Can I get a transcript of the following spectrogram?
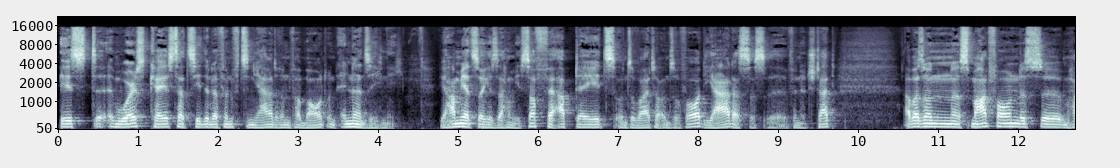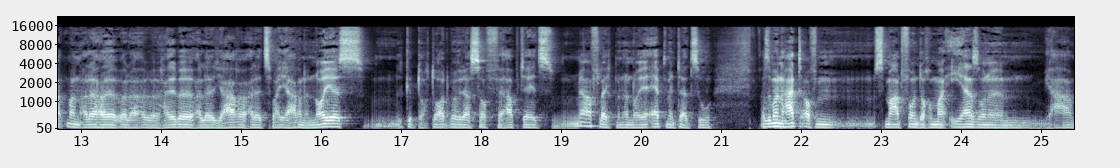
ist äh, im Worst Case da 10 oder 15 Jahre drin verbaut und ändert sich nicht. Wir haben jetzt solche Sachen wie Software-Updates und so weiter und so fort. Ja, das, das äh, findet statt. Aber so ein Smartphone, das äh, hat man alle, alle, alle halbe, alle Jahre, alle zwei Jahre ein neues. Es gibt auch dort immer wieder Software-Updates. Ja, vielleicht mal eine neue App mit dazu. Also man hat auf dem Smartphone doch immer eher so eine, ja,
